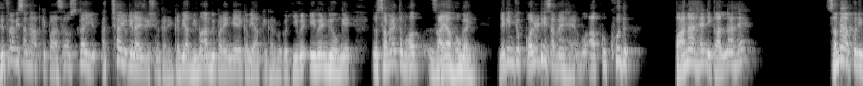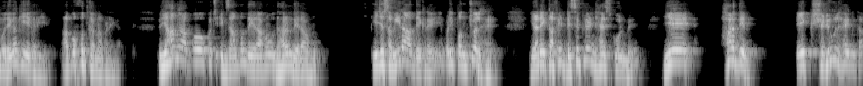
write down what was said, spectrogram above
जितना भी समय आपके पास है, उसका अच्छा यूटिलाइजेशन करें। कभी आप बीमार भी पड़ेंगे, कभी आपके घर में कुछ इवेंट भी होंगे तो समय तो बहुत जाया होगा ही। लेकिन जो क्वालिटी समय है, वो आपको खुद पाना है, निकालना है, समय आपको नहीं बोलेगा कि ये करिए, आपको खुद करना पड़ेगा। तो यहाँ मैं आपको कुछ एग्ज़ाम्पल दे रहा हूँ, उदाहरण दे रहा हूँ। ये जो समीरा आप देख रहे हैं, ये बड़ी पंक्चुअल है, यानी काफ़ी डिसिप्लिन है स्कूल में। ये हर दिन एक शेड्यूल है इनका,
